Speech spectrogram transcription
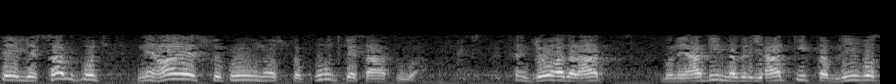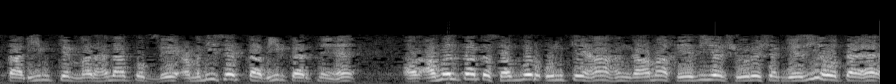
سے یہ سب کچھ نہایت سکون و سکوت کے ساتھ ہوا۔ جو حضرات بنیادی نظریات کی تبلیغ و تعلیم کے مرحلہ کو بے عملی سے تعبیر کرتے ہیں اور عمل کا تصور ان کے ہاں ہنگامہ خیزی اور شورش انگیزی ہوتا ہے،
